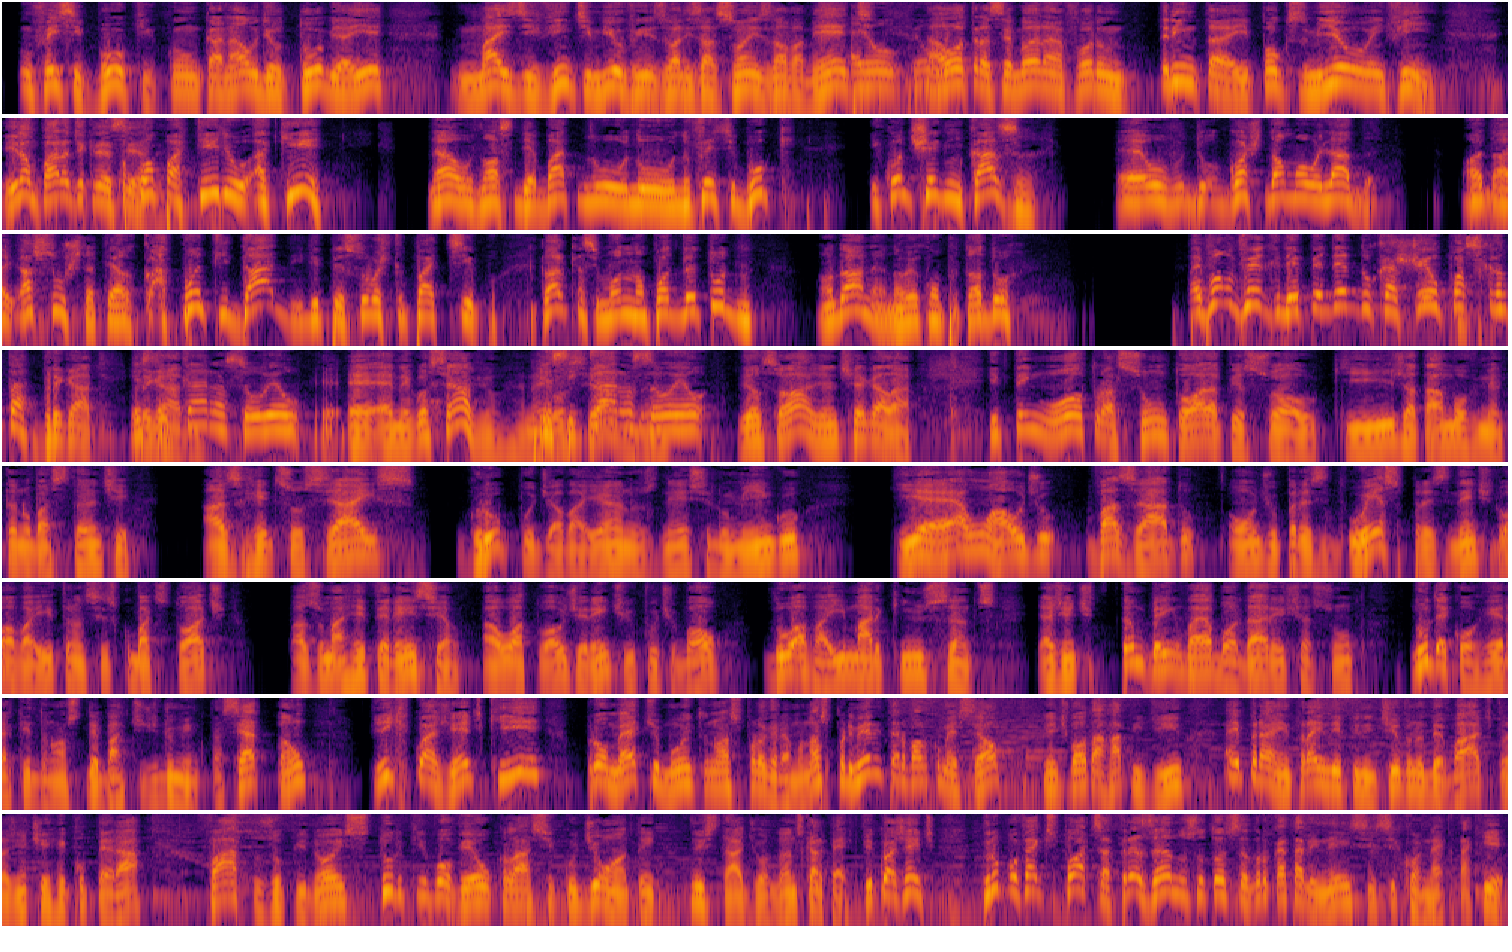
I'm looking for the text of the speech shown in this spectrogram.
com Facebook, com um canal de YouTube aí, mais de 20 mil visualizações novamente. É, eu- eu- Na outra semana foram 30 e poucos mil, enfim. E não para de crescer. Eu né? compartilho aqui né, o nosso debate no, no, no Facebook e quando chego em casa, é, eu, eu gosto de dar uma olhada. Olha, Assusta até a, a quantidade de pessoas que participam. Claro que a Simone não pode ler tudo, né? não dá, né? Não é computador. Mas vamos ver que dependendo do cachê eu posso cantar. Obrigado, Esse obrigado. cara sou eu. É, é negociável. É Esse negociável, cara né? sou eu. Viu só? A gente chega lá. E tem um outro assunto, olha pessoal, que já está movimentando bastante as redes sociais, grupo de havaianos neste domingo, que é um áudio vazado, onde o, o ex-presidente do Havaí, Francisco Batistotti, faz uma referência ao atual gerente de futebol do Havaí, Marquinhos Santos. E a gente também vai abordar este assunto no decorrer aqui do nosso debate de domingo, tá certo? Então, fique com a gente que promete muito o nosso programa. Nosso primeiro intervalo comercial, a gente volta rapidinho, aí para entrar em definitivo no debate, para a gente recuperar fatos, opiniões, tudo que envolveu o clássico de ontem no estádio Orlando Scarpetti. Fique com a gente. Grupo VEC Sports, há três anos o torcedor catarinense se conecta aqui.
